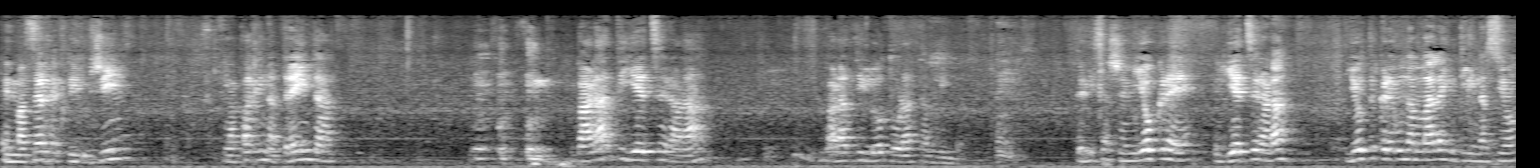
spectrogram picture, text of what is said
en Maserhet Kiushin, la página 30. Barati Yetzerara, Barati lo Torah Te dice Hashem, yo cree el Yetzerara yo te creé una mala inclinación,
